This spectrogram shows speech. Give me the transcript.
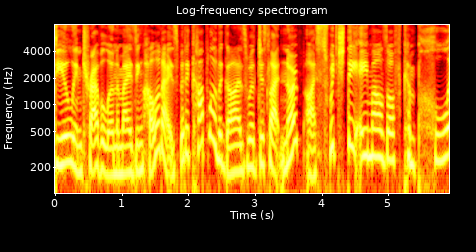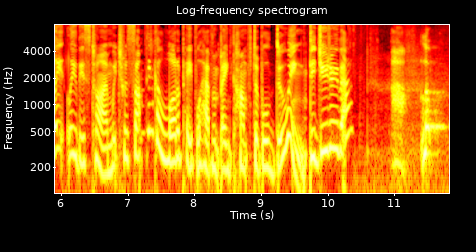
deal in travel and amazing holidays. But a couple of the guys were just like, nope, I switched the emails off completely this time, which was something a lot of people haven't been comfortable doing. Did you do that? Look,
